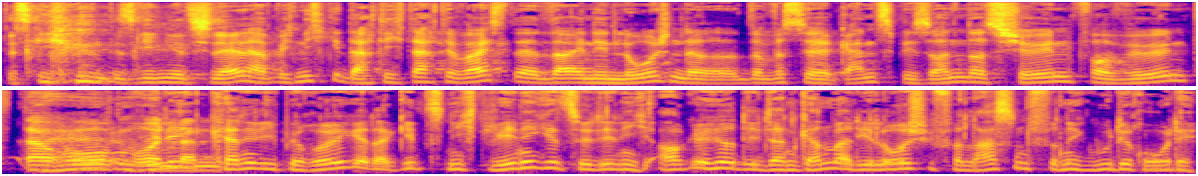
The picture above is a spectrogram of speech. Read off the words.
Das ging, das ging jetzt schnell, habe ich nicht gedacht. Ich dachte, weißt du, da in den Logen, da, da wirst du ja ganz besonders schön verwöhnt da oben. Willi, Und dann, kann ich dich beruhigen, da gibt's nicht wenige, zu denen ich auch gehöre, die dann gern mal die Loge verlassen für eine gute Rote.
